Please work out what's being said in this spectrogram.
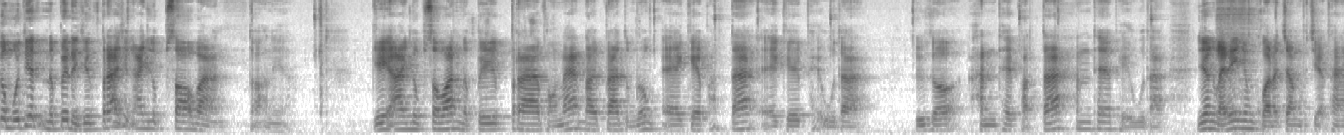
ក៏មួយទៀតនៅពេលដែលយើងប្រើយើងអាចលុបសបានតោះនេះគេអាចលុបសបាននៅពេលប្រើផងណាដោយប្រើទម្រង់ eke patta eke peuta ឬក៏ hante patta hante peuta យ៉ាងឡើយនេះខ្ញុំគ្រាន់តែចង់បញ្ជាក់ថា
